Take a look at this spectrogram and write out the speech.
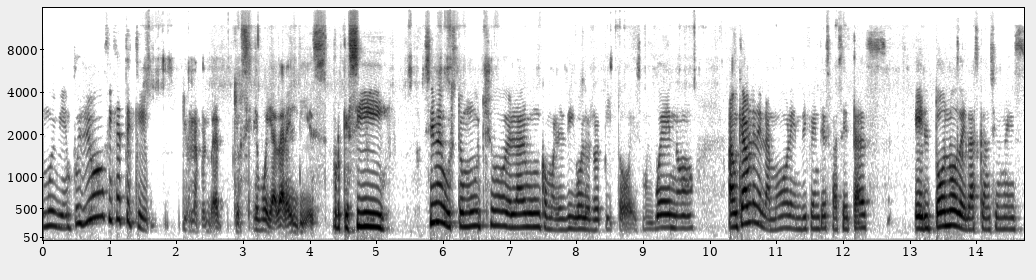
muy bien. Pues yo, fíjate que yo la verdad, yo sí le voy a dar el 10, porque sí, sí me gustó mucho el álbum, como les digo, les repito, es muy bueno. Aunque hable del amor en diferentes facetas, el tono de las canciones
